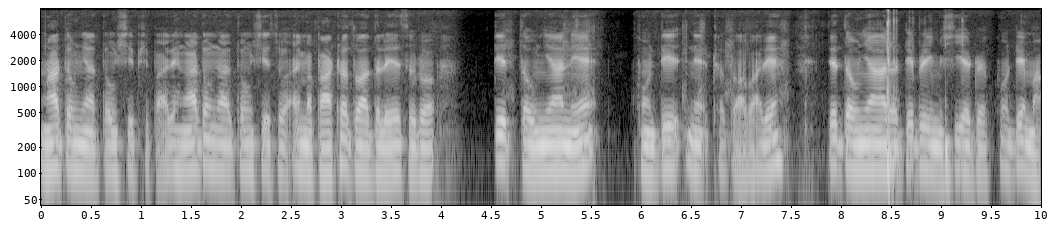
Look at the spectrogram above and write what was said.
9338ဖြစ်ပါတယ်9338ဆိုအဲ့မှာဘာထွက်သွားတယ်လဲဆိုတော့13နဲ့ခွန်1နဲ့ထွက်သွားပါတယ်13ကတော့1ပရိမရှိရတဲ့အတွက်ခွန်1မှာ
